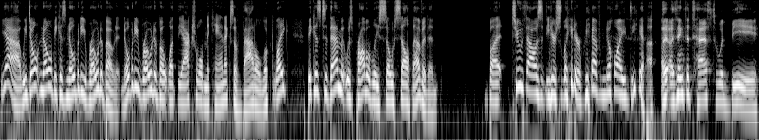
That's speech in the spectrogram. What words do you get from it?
yeah, we don't know because nobody wrote about it. Nobody wrote about what the actual mechanics of battle looked like because to them it was probably so self evident. But 2,000 years later, we have no idea. I, I think the test would be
